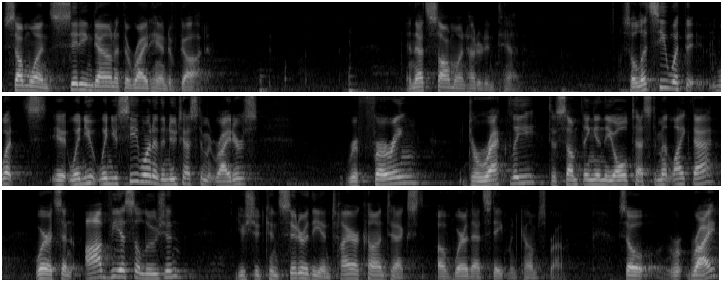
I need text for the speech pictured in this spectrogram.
someone sitting down at the right hand of God. And that's Psalm 110. So let's see what the what when you when you see one of the New Testament writers referring directly to something in the Old Testament like that, where it's an obvious allusion, you should consider the entire context of where that statement comes from. So, right?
